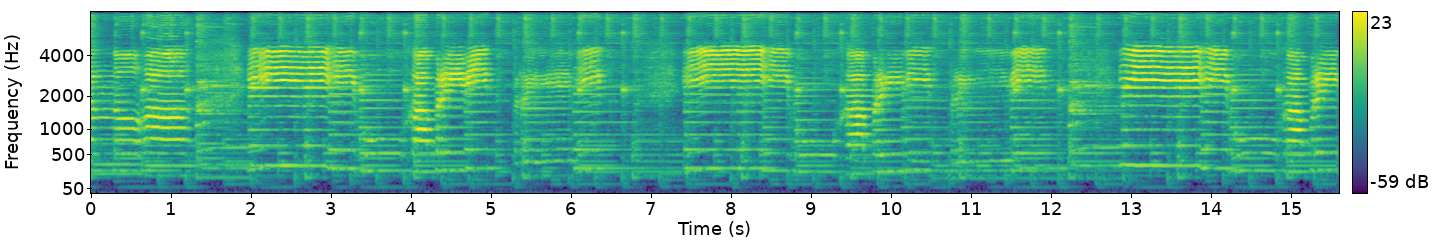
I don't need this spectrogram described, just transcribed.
нога і вуха привіт, привіт, і вуха привіт, привіт, і вуха привіт.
